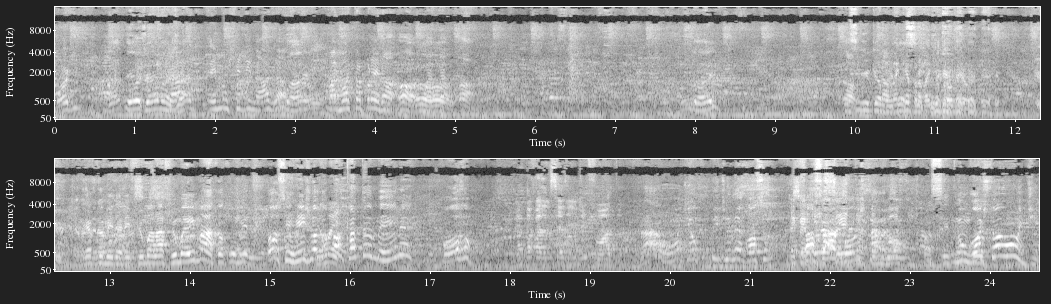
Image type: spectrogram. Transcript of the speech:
Pode? Já deu, já, mas já. Ele não sente nada. vai. Vai, mostra pra ele, ó. ó, Ó, vai, ó. Não dói. Ó, não, vai assim. quebrar, vai quebrar o meu. E a comida ali? Filma lá, filma aí, marca a comida. Ô, vocês nem jogam pra cá também, né? Porra, Ela tá fazendo sessão de foto. Pra onde eu pedi o negócio? Boa, os você não caras gosto aonde?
